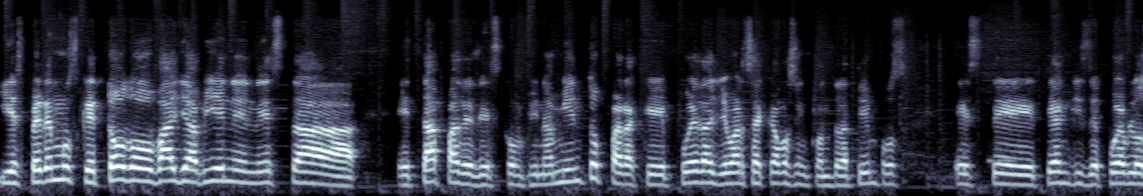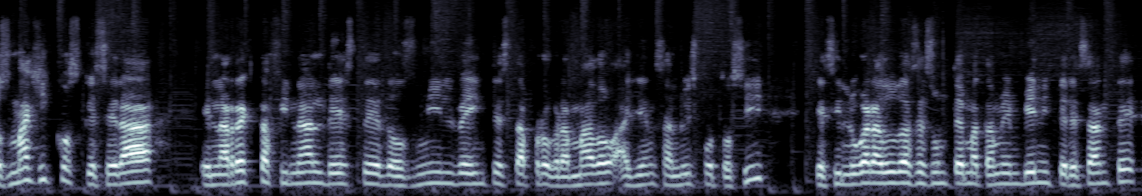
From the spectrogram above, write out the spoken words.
Y esperemos que todo vaya bien en esta etapa de desconfinamiento para que pueda llevarse a cabo sin contratiempos este Tianguis de Pueblos Mágicos que será en la recta final de este 2020, está programado allá en San Luis Potosí, que sin lugar a dudas es un tema también bien interesante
